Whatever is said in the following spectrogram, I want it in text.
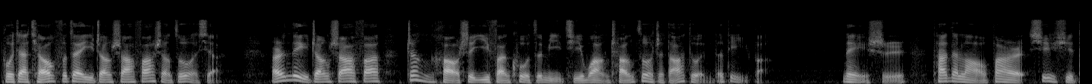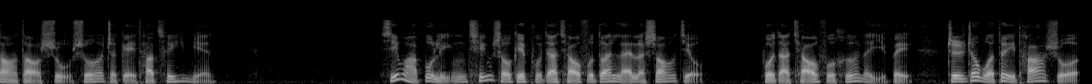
普加乔夫在一张沙发上坐下，而那张沙发正好是伊凡库兹米奇往常坐着打盹的地方。那时，他的老伴儿絮絮叨叨述说着，给他催眠。席瓦布林亲手给普加乔夫端来了烧酒，普加乔夫喝了一杯，指着我对他说：“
